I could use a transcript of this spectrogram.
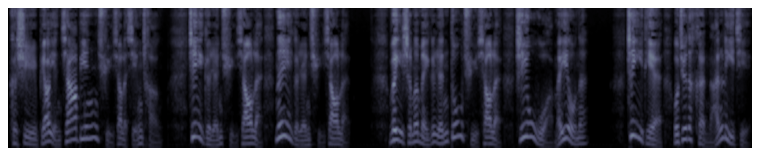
可是表演嘉宾取消了行程，这个人取消了，那个人取消了。为什么每个人都取消了，只有我没有呢？这一点我觉得很难理解。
